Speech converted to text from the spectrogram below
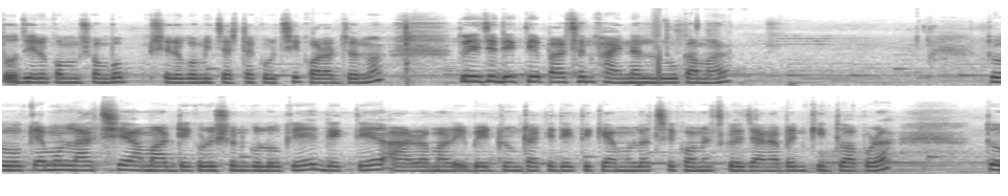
তো যেরকম সম্ভব সেরকমই চেষ্টা করছি করার জন্য। তো এই যে দেখতে পারছেন ফাইনাল লুক আমার। তো কেমন লাগছে আমার ডেকোরেশনগুলোকে দেখতে? আর আমার এই বেডরুমটাকে দেখতে কেমন লাগছে? কমেন্টস করে জানাবেন কিন্তু আপুরা। তো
